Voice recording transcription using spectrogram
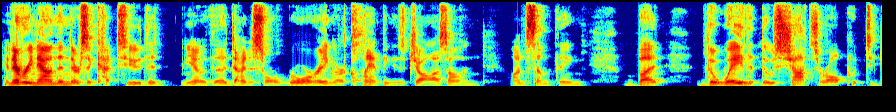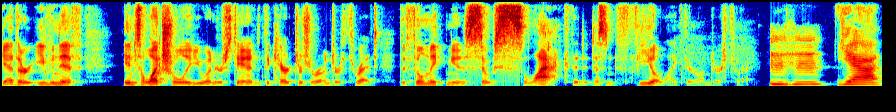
And every now and then there's a cut to the you know the dinosaur roaring or clamping his jaws on on something. But the way that those shots are all put together even if intellectually you understand the characters are under threat the filmmaking is so slack that it doesn't feel like they're under threat. Yeah.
